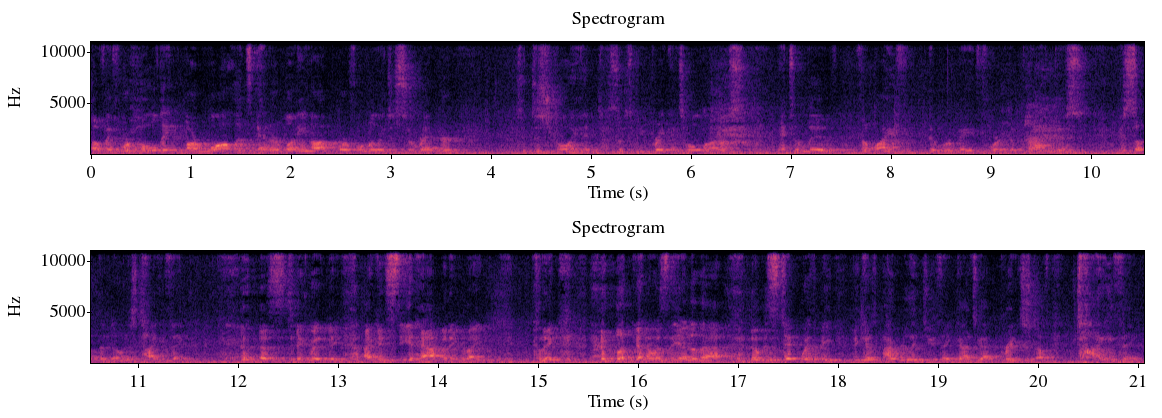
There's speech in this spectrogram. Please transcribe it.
of if we're holding our wallets and our money up or if we're willing to surrender to destroy it, so to speak, break its hold on us, and to live the life that we're made for. The practice is something known as tithing. Stick with me. I can see it happening, right? Click. like that was the end of that. No, but stick with me because I really do think God's got great stuff. Tithing.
